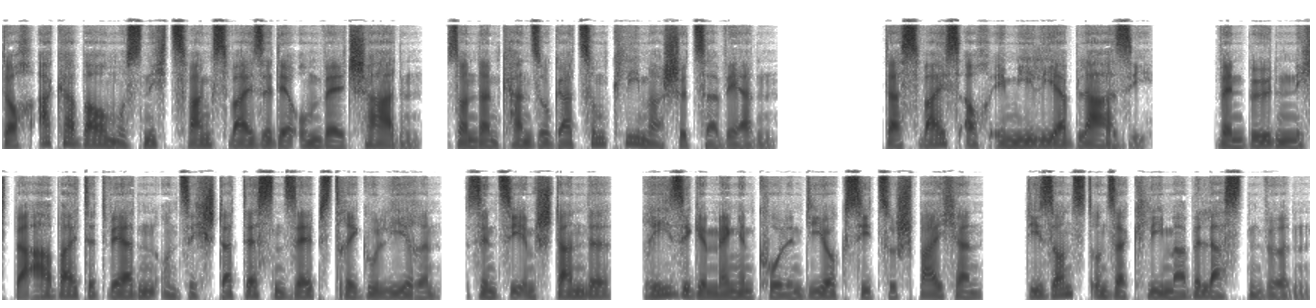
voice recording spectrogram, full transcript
Doch Ackerbau muss nicht zwangsweise der Umwelt schaden, sondern kann sogar zum Klimaschützer werden. Das weiß auch Emilia Blasi. Wenn Böden nicht bearbeitet werden und sich stattdessen selbst regulieren, sind sie imstande, riesige Mengen Kohlendioxid zu speichern, die sonst unser Klima belasten würden.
